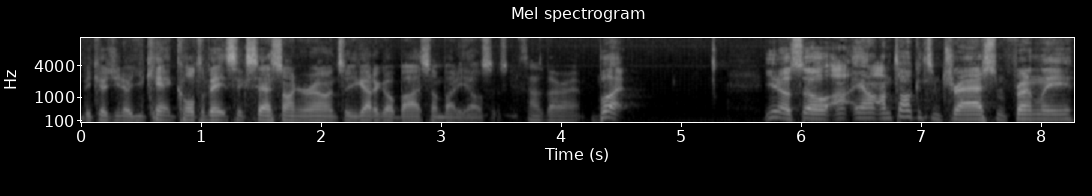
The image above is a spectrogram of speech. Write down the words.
because you know you can't cultivate success on your own, so you got to go buy somebody else's. Sounds about right. But you know, so I, I'm talking some trash, some friendly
